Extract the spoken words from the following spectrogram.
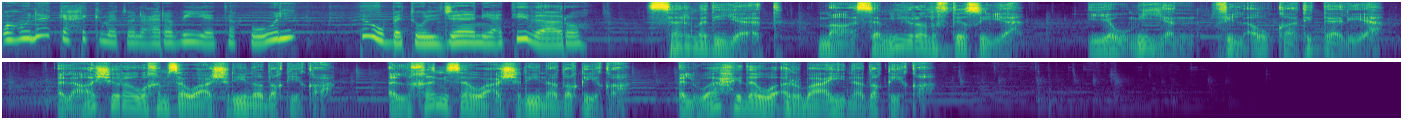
وهناك حكمة عربية تقول توبة الجان اعتذاره. سرمديات مع سميرة الافتصية يوميا في الأوقات التالية. العاشرة وخمسة وعشرين دقيقة الخامسة وعشرين دقيقة الواحدة وأربعين دقيقة.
